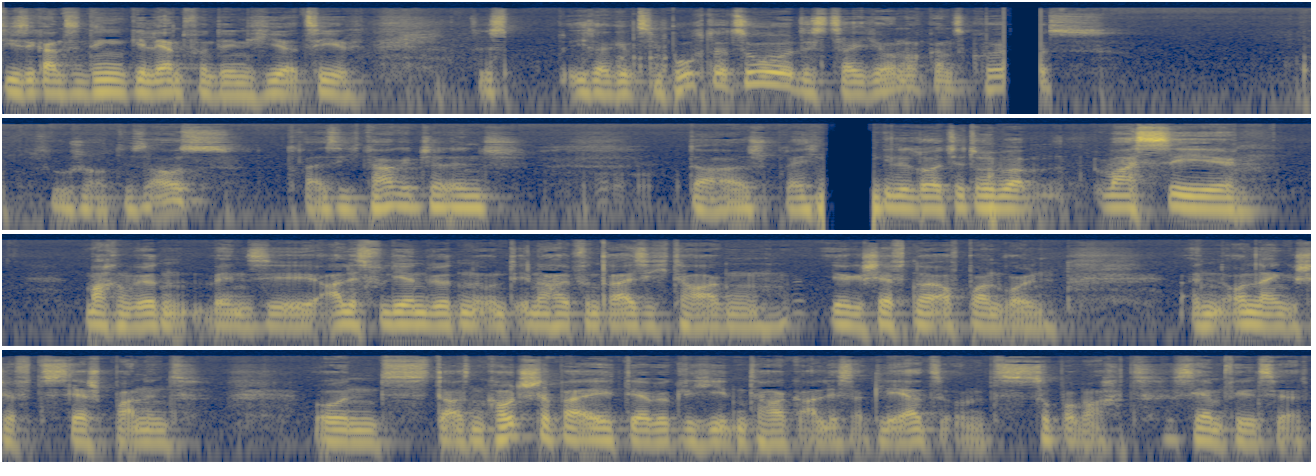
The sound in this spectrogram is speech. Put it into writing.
diese ganzen Dinge gelernt, von denen ich hier erzähle. Das, da gibt es ein Buch dazu, das zeige ich auch noch ganz kurz. So schaut es aus. 30-Tage-Challenge. Da sprechen viele Leute darüber, was sie machen würden, wenn sie alles verlieren würden und innerhalb von 30 Tagen ihr Geschäft neu aufbauen wollen. Ein Online-Geschäft, sehr spannend. Und da ist ein Coach dabei, der wirklich jeden Tag alles erklärt und super macht. Sehr empfehlenswert.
